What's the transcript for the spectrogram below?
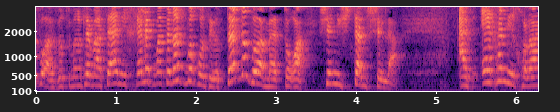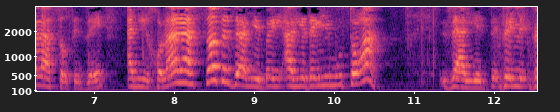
גבוה. זאת אומרת, למעשה אני חלק מהקדוש ברוך הוא, זה יותר גבוה מהתורה שנשתלשלה. אז איך אני יכולה לעשות את זה? אני יכולה לעשות את זה על ידי, על ידי לימוד תורה. ועל יד... ו... ו...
